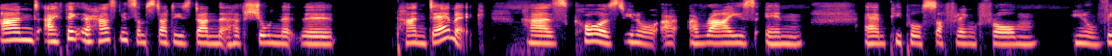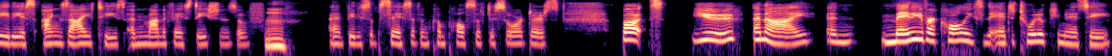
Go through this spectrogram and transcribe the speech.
And I think there has been some studies done that have shown that the pandemic has caused, you know, a, a rise in um, people suffering from, you know, various anxieties and manifestations of mm. uh, various obsessive and compulsive disorders. But you and I and many of our colleagues in the editorial community,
